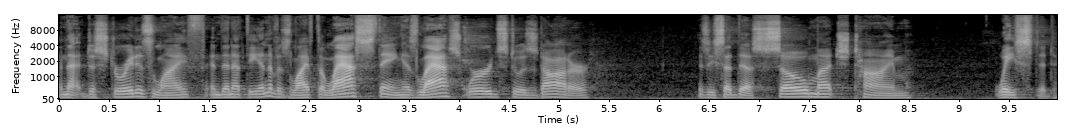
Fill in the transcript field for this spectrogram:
and that destroyed his life. And then at the end of his life, the last thing, his last words to his daughter, is he said this so much time wasted.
